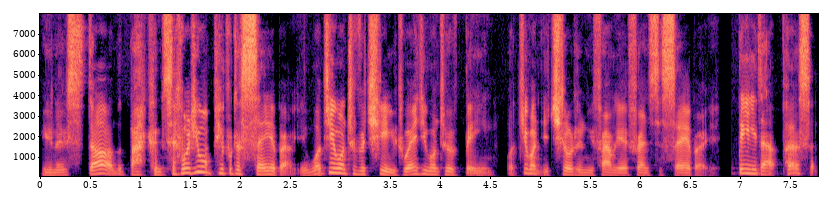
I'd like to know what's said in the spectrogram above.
You know, start at the back and say, what do you want people to say about you? What do you want to have achieved? Where do you want to have been? What do you want your children, your family, your friends to say about you? Be that person.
